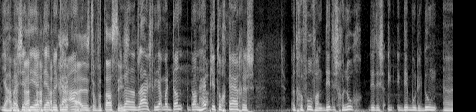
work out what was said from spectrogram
Ja, wij zitten hier, die hebben elkaar aan. Ja, dat is toch fantastisch? Ik ben aan het luisteren. Ja, maar dan, dan heb je toch ergens het gevoel van dit is genoeg. Dit, is, ik, dit moet ik doen. eh,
